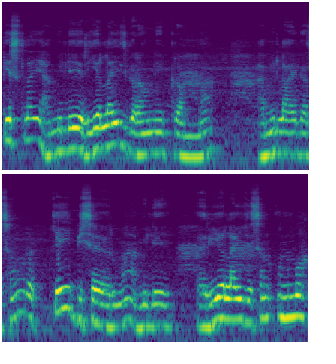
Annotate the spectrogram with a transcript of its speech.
त्यसलाई हामीले रियलाइज गराउने क्रममा हामी लागेका छौँ र केही विषयहरूमा हामीले रियलाइजेसन उन्मुख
